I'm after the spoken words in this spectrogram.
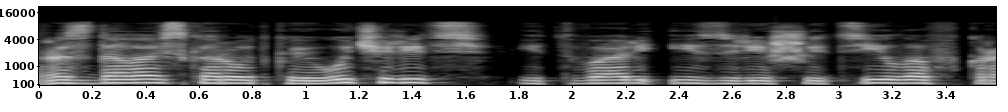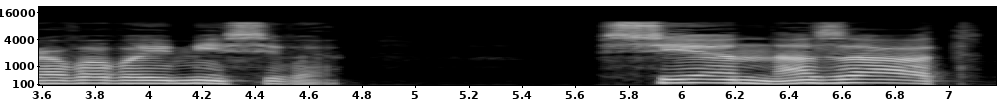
Раздалась короткая очередь, и тварь изрешетила в кровавое месиво. «Все назад!»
